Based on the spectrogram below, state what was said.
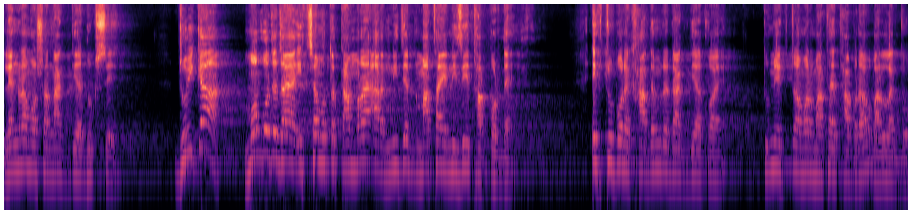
ল্যাংড়া মশা নাক দিয়া ঢুকছে। ঢুইকা মগজে যায় ইচ্ছা মতো কামড়ায় আর নিজের মাথায় নিজেই থাপ্পড় দেয়। একটু পরে খাদেমরে ডাক দিয়া কয়, তুমি একটু আমার মাথায় থাপড়াও, ভালো লাগবো।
